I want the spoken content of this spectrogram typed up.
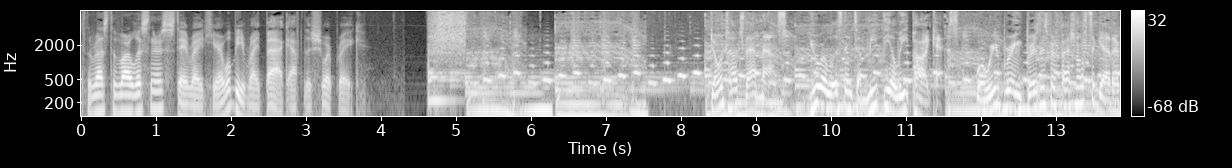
To the rest of our listeners, stay right here. We'll be right back after the short break. Don't touch that mouse. You are listening to Meet the Elite Podcast, where we bring business professionals together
